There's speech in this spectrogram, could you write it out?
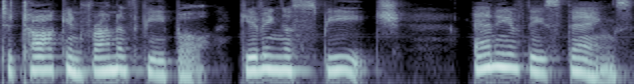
to talk in front of people, giving a speech, any of these things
